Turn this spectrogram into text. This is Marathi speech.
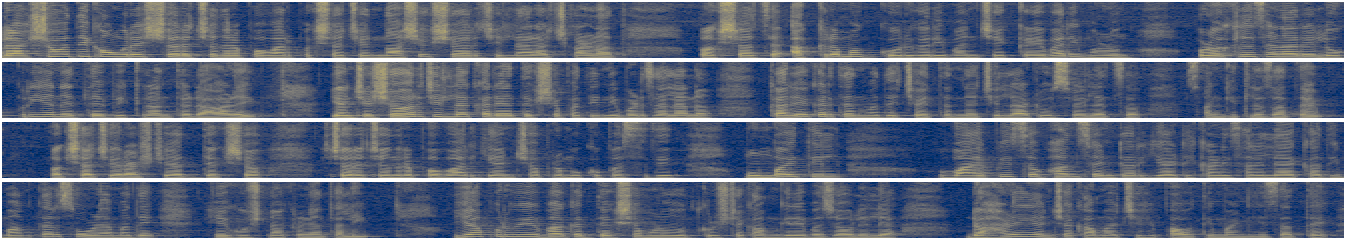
राष्ट्रवादी काँग्रेस शरदचंद्र पवार पक्षाचे नाशिक शहर जिल्हा राजकारणात पक्षाचे आक्रमक गोरगरिबांचे कैवारी म्हणून ओळखले जाणारे लोकप्रिय नेते विक्रांत डहाळे यांचे शहर जिल्हा कार्याध्यक्षपदी निवड झाल्यानं कार्यकर्त्यांमध्ये चैतन्याची लाट उसळल्याचं सांगितलं जात आहे. पक्षाचे राष्ट्रीय अध्यक्ष शरदचंद्र पवार यांच्या प्रमुख उपस्थितीत मुंबईतील वाय पी चव्हाण सेंटर या ठिकाणी झालेल्या एका दिमागदार सोहळ्यामध्ये ही घोषणा करण्यात आली. यापूर्वी विभाग अध्यक्ष म्हणून उत्कृष्ट कामगिरी बजावलेल्या डहाळे यांच्या कामाची ही पावती मांडली जाते.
